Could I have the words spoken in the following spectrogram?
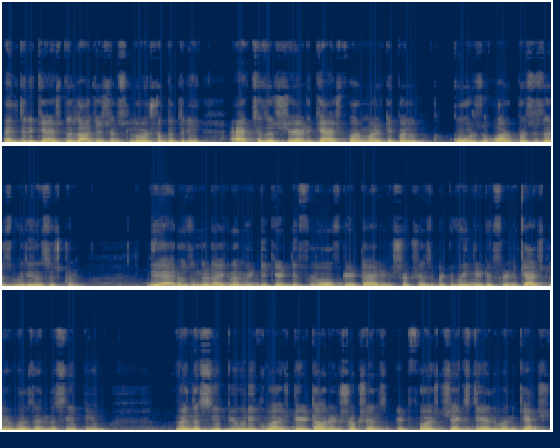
L3 cache, the largest and slowest of the three, acts as a shared cache for multiple cores or processors within a system. The arrows in the diagram indicate the flow of data and instructions between the different cache levels and the CPU. When the CPU requires data or instructions, it first checks the L1 cache.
